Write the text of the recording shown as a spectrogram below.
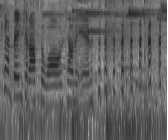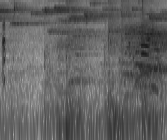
Can't bank it off the wall and count it in. Sorry.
